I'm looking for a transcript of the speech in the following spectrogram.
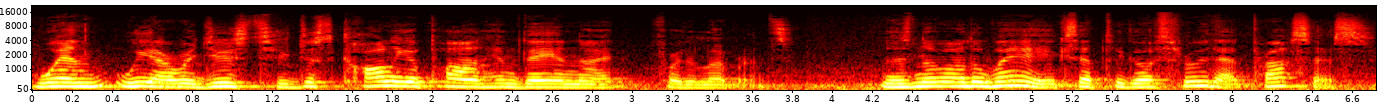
when we are reduced to just calling upon Him day and night for deliverance. There's no other way except to go through that process.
